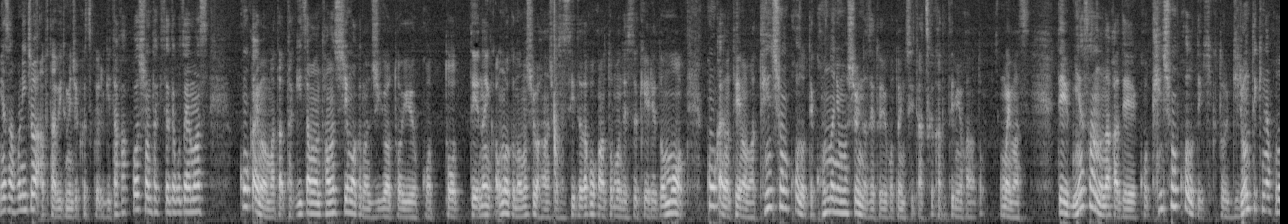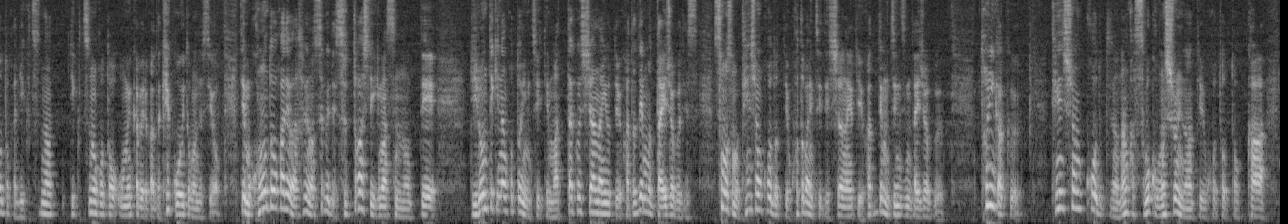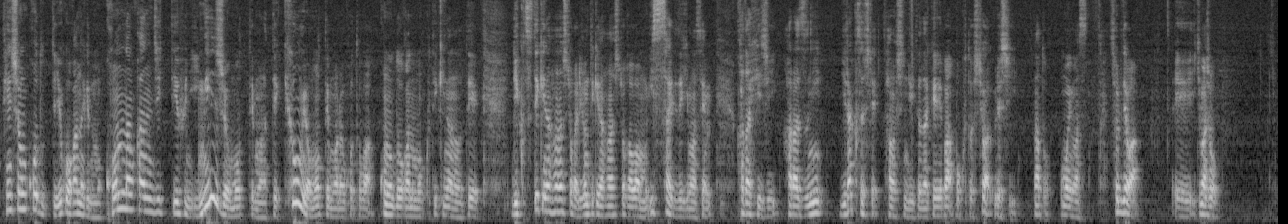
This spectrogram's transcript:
皆さん、こんにちは。アフタービートミュージックスクールギター科講師の滝沢でございます。今回もまた滝沢の楽しい音楽の授業ということで、何か音楽の面白い話をさせていただこうかなと思うんですけれども、今回のテーマは、テンションコードってこんなに面白いんだぜということについて熱く語ってみようかなと思います。で、皆さんの中でこうテンションコードって聞くと、理論的なこととか理屈な理屈のことを思い浮かべる方、結構多いと思うんですよ。でも、この動画ではそういうのを全てすっ飛ばしていきますので、理論的なことについて全く知らないよという方でも大丈夫です。そもそもテンションコードという言葉について知らないよという方でも全然大丈夫。とにかく、テンションコードというのはなんかすごく面白いなということとか、テンションコードってよくわからないけども、こんな感じっていうふうにイメージを持ってもらって、興味を持ってもらうことがこの動画の目的なので、理屈的な話とか理論的な話とかはもう一切出てきません。肩肘張らずにリラックスして楽しんでいただければ、僕としては嬉しいなと思います。それでは、えー、行きましょう。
